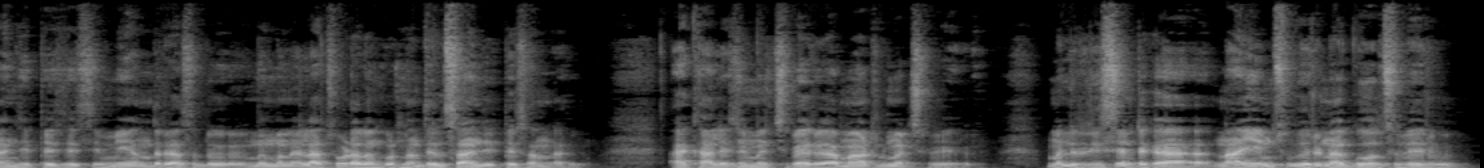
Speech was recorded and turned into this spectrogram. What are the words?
అని చెప్పేసి మీ అందరూ అసలు మిమ్మల్ని ఎలా చూడాలనుకుంటున్నాను తెలుసా అని చెప్పేసి అన్నారు. ఆ కాలేజీ మర్చిపోయారు ఆ మాటలు మర్చిపోయారు. మళ్ళీ రీసెంట్గా నా ఎయిమ్స్ వేరు నా గోల్స్ వేరు.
